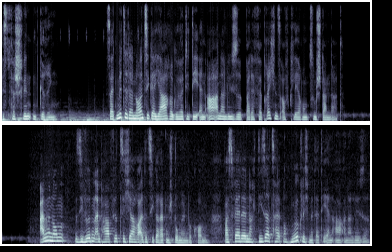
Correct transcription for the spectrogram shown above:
ist verschwindend gering. Seit Mitte der 90er Jahre gehört die DNA-Analyse bei der Verbrechensaufklärung zum Standard. Angenommen, Sie würden ein paar 40 Jahre alte Zigarettenstummeln bekommen. Was wäre denn nach dieser Zeit noch möglich mit der DNA-Analyse?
